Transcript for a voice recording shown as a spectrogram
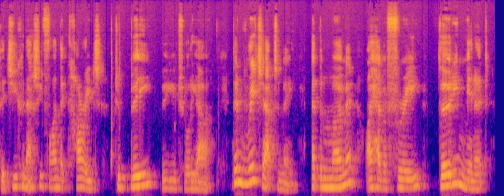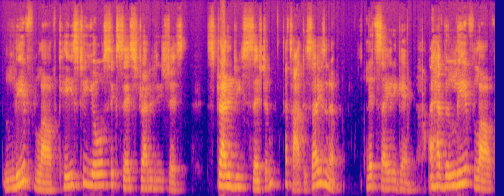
that you can actually find the courage to be who you truly are. Then reach out to me. At the moment, I have a free 30 minute Live Love Keys to Your Success strategy, strategy session. That's hard to say, isn't it? Let's say it again. I have the Live Love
